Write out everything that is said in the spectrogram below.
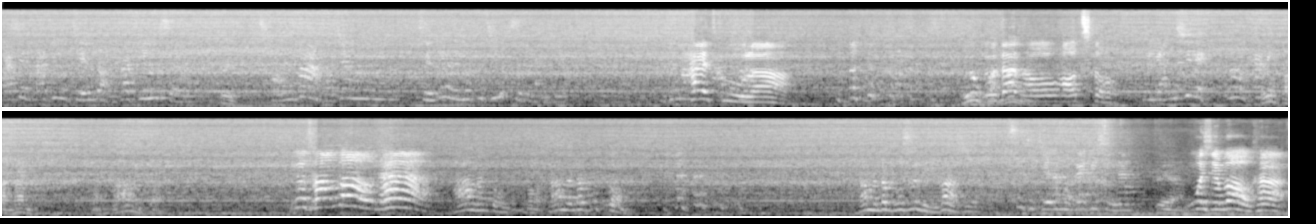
发现他就剪短发精神，对，长发好像整个人都不精神的感觉。太土了，不用有大管他们，头好丑，有洋气的，很好看不。用管他们，管他们干有长发好看。他们懂什么？他们都不懂，他们都不是理发师。自己觉得好看就行了。对呀、我嫌不好看，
